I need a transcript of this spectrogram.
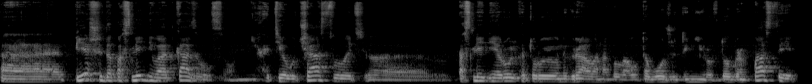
Э, Пеши до последнего отказывался, он не хотел участвовать. Э, последняя роль, которую он играл, она была у того же Де Ниро в «Добром пастыре».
